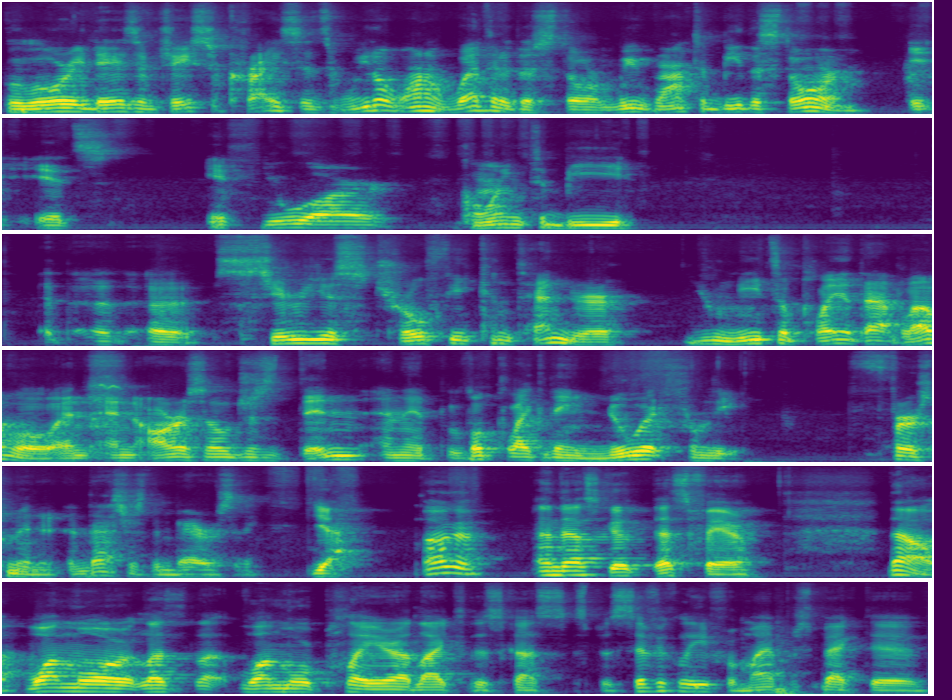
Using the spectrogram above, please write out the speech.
glory days of Jason Kreis. It's we don't want to weather the storm. We want to be the storm. It, it's if you are going to be a, a, a serious trophy contender, you need to play at that level. And and RSL just didn't, and it looked like they knew it from the first minute, and that's just embarrassing. Yeah. Okay. And that's good. That's fair. Now, one more. Let's one more player I'd like to discuss specifically from my perspective,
